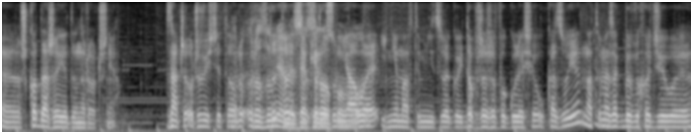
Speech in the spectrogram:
e, szkoda, że jeden rocznie. Znaczy, oczywiście to, Ro- to, rozumiemy to jest zrozumiałe powodu. i nie ma w tym nic złego i dobrze, że w ogóle się ukazuje. Natomiast jakby wychodziły e,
